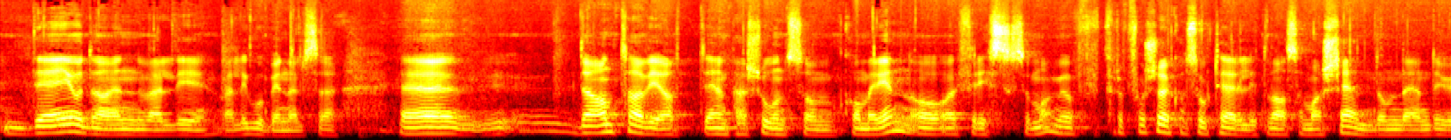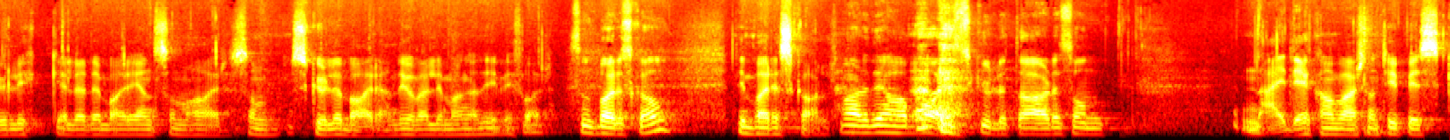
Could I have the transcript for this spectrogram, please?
Det er jo da en veldig, veldig god begynnelse. Eh, da antar vi at det er en person som kommer inn og er frisk. Så må vi jo forsøke å sortere litt hva som har skjedd, om det er en ulykke eller det er bare en som, har, som skulle bare. Det er jo veldig mange av de vi får. Som bare skal? De bare skal. Hva er det de har bare skullet da? Er det sånn Nei, det kan være sånn typisk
